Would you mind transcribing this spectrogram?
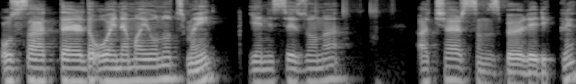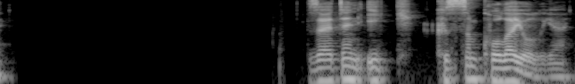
o saatlerde oynamayı unutmayın. Yeni sezonu açarsınız böylelikle. Zaten ilk kısım kolay oluyor.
